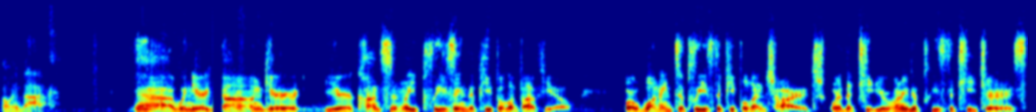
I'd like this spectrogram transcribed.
going back. Yeah, when you're young, you're you're constantly pleasing the people above you or wanting to please the people in charge or the te- you're wanting to please the teachers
